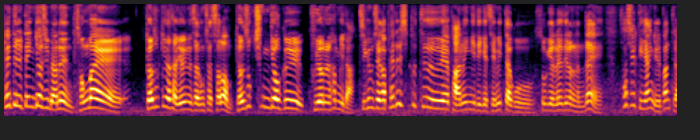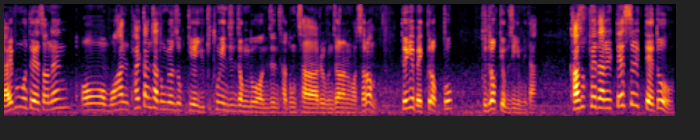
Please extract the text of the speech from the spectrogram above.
패드를 당겨주면은 정말 변속기가 달려있는 자동차처럼 변속 충격을 구현을 합니다. 지금 제가 패들 시프트의 반응이 되게 재밌다고 소개를 해드렸는데 사실 그냥 일반 드라이브 모드에서는 어 뭐 한 8단 자동 변속기에 6기통 엔진 정도 얹은 자동차를 운전하는 것처럼 되게 매끄럽고 부드럽게 움직입니다. 가속 페달을 뗐을 때도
